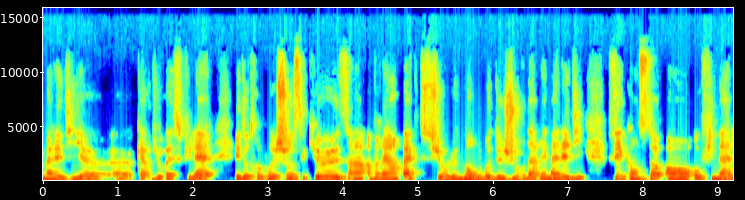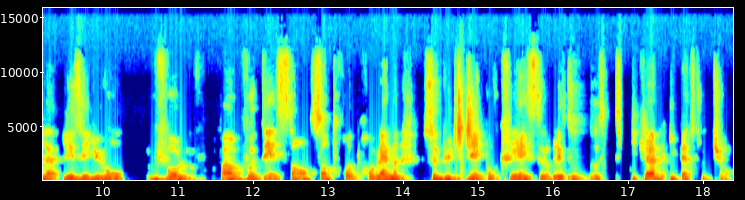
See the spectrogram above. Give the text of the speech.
maladies cardiovasculaires. Et d'autres choses, c'est que ça a un vrai impact sur le nombre de jours d'arrêt maladie, fait qu'au final, les élus ont voter sans, trop de problèmes ce budget pour créer ce réseau cyclable hyper structurant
